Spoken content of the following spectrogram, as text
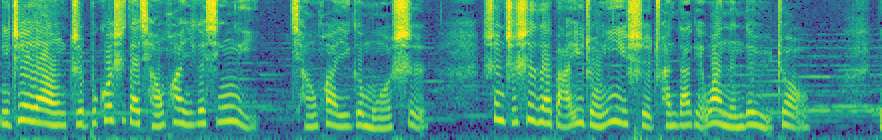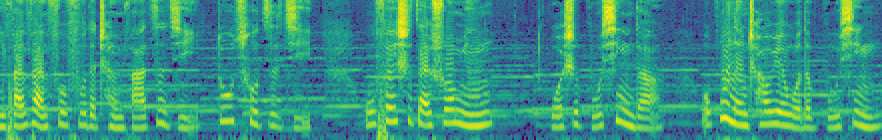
你这样只不过是在强化一个心理，强化一个模式，甚至是在把一种意识传达给万能的宇宙。你反反复复地惩罚自己，督促自己，无非是在说明：我是不幸的，我不能超越我的不幸。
